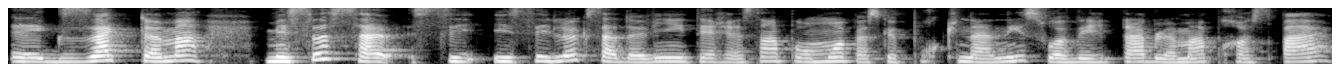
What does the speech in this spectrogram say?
Exactement. Mais ça, ça c'est, et c'est là que ça devient intéressant pour moi parce que pour qu'une année soit véritablement prospère,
